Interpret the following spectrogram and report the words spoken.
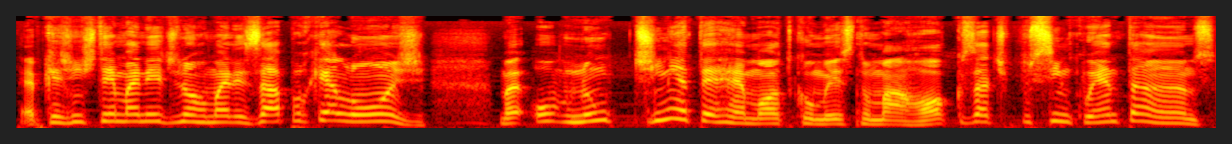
é porque a gente tem mania de normalizar porque é longe. Mas o- não tinha terremoto como esse no Marrocos há tipo 50 anos.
